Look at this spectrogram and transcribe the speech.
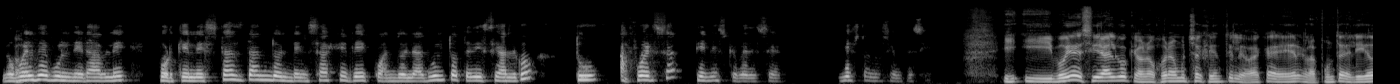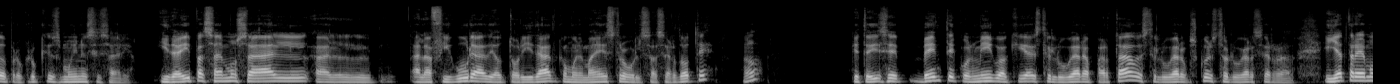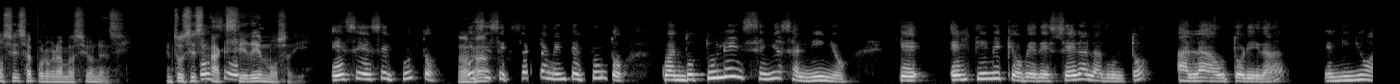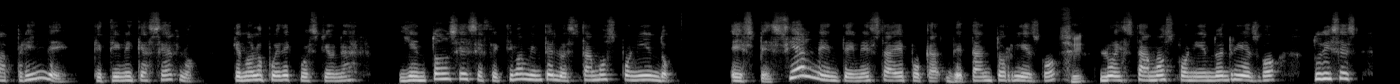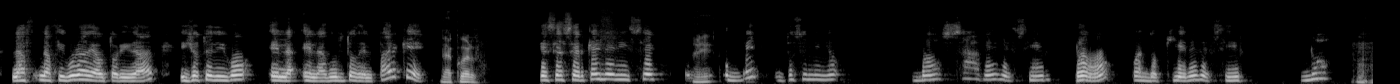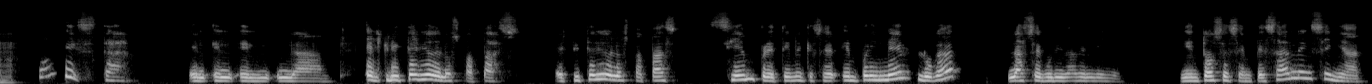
Lo vuelve vulnerable porque le estás dando el mensaje de cuando el adulto te dice algo, tú a fuerza tienes que obedecer. Y esto no siempre es cierto. Y, y voy a decir algo que a lo mejor a mucha gente le va a caer en la punta del hígado, pero creo que es muy necesario. Y de ahí pasamos al, al- a la figura de autoridad como el maestro o el sacerdote, ¿no? Que te dice, vente conmigo aquí a este lugar apartado, este lugar oscuro, este lugar cerrado. Y ya traemos esa programación así. Entonces accedemos ahí. Ese es el punto. Ajá. Ese es exactamente el punto. Cuando tú le enseñas al niño que él tiene que obedecer al adulto, a la autoridad, el niño aprende que tiene que hacerlo, que no lo puede cuestionar. Y entonces efectivamente lo estamos poniendo, especialmente en esta época de tanto riesgo, Sí, lo estamos poniendo en riesgo. Tú dices la, la figura de autoridad y yo te digo el, el adulto del parque de acuerdo. Que se acerca y le dice, ven, entonces el niño no sabe decir no cuando quiere decir no. ¿Dónde está el, el- el- la- el criterio de los papás? El criterio de los papás siempre tiene que ser, en primer lugar, la seguridad del niño. Y entonces empezarle a enseñar.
